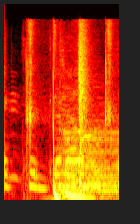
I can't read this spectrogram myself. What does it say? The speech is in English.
like to go.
